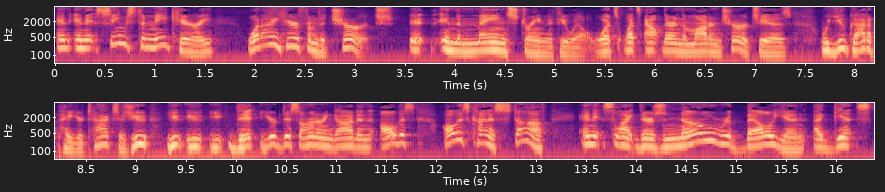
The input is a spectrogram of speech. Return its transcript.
And and it seems to me, Cary, what I hear from the church it, in the mainstream, if you will, what's what's out there in the modern church is, well, you got to pay your taxes. You you you, you th- you're dishonoring God and all this all this kind of stuff. And it's like there's no rebellion against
